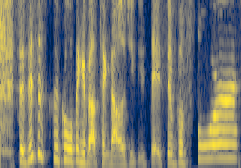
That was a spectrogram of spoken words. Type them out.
so this is the cool thing about technology these days. So before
